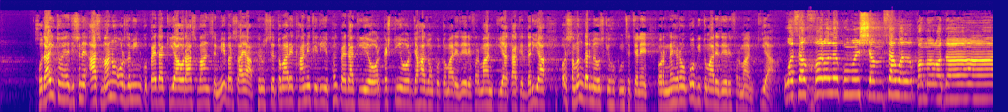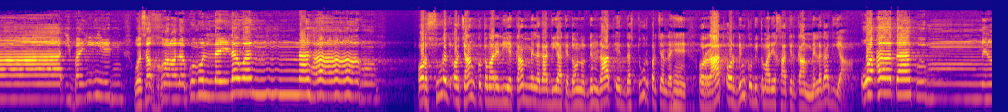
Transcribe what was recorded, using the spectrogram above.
خدائی تو ہے جس نے آسمانوں اور زمین کو پیدا کیا اور آسمان سے میں برسایا، پھر اس سے تمہارے کھانے کے لیے پھل پیدا کیے اور کشتیوں اور جہازوں کو تمہارے زیر فرمان کیا تاکہ دریا اور سمندر میں اس کے حکم سے چلیں اور نہروں کو بھی تمہارے زیر فرمان کیا۔ وسخر لكم الشمس والقمر دائبين وسخر لكم الليل والنهار اور سورج اور چاند کو تمہارے لیے کام میں لگا دیا کہ دونوں دن رات ایک دستور پر چل رہے ہیں اور رات اور دن کو بھی تمہاری خاطر کام میں لگا دیا۔ وآتاكم من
